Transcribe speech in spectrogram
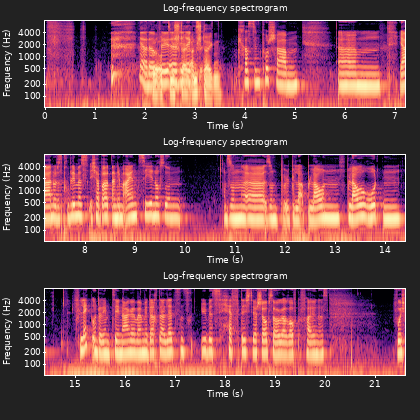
ja, oder, Oder ob ob wir die äh, steil direkt ansteigen? krass den Push haben. Ähm, ja, nur das Problem ist, ich habe an dem einen Zeh noch so einen so einen, äh, so einen bla blauen, blau-roten Fleck unter dem Zehennagel, weil mir dachte letztens übelst heftig der Staubsauger raufgefallen ist. Wo ich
